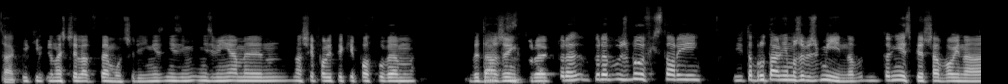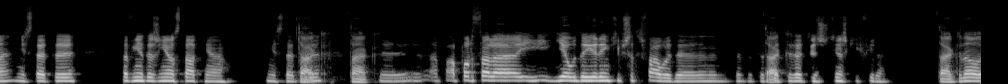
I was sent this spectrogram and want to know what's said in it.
tak. i kilkanaście lat temu, czyli nie, nie, nie zmieniamy naszej polityki pod wpływem wydarzeń, tak. które, które, które już były w historii i to brutalnie może brzmi, no to nie jest pierwsza wojna, niestety, pewnie też nie ostatnia, niestety. Tak, tak. Y, a, a portfele i giełdy i rynki przetrwały te, te, te, tak. te, te, ciężkie chwile. Tak, no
